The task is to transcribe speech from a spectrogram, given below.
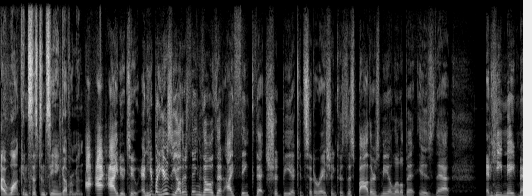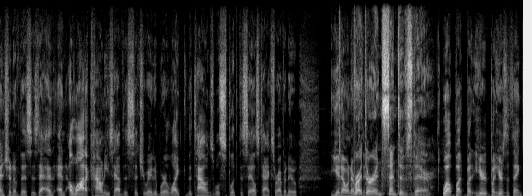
I want consistency in government. I, I, I do too. And here, but here's the other thing though that I think that should be a consideration because this bothers me a little bit is that, and he made mention of this is that, and, and a lot of counties have this situated where like the towns will split the sales tax revenue, you know, and everything. Right, there are incentives there. Well, but but here but here's the thing.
